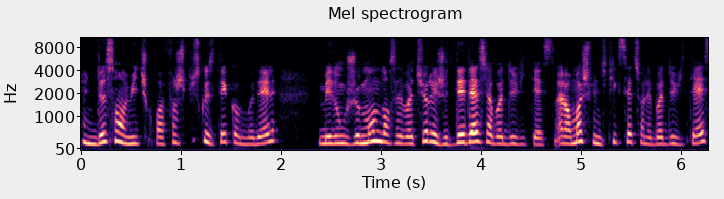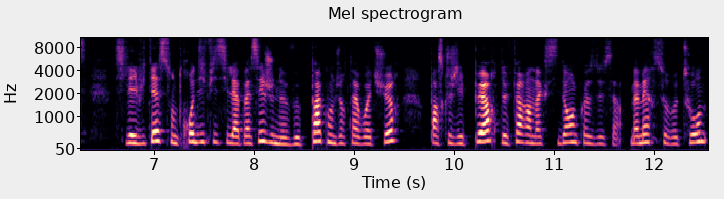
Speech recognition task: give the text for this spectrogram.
une 208 je crois, enfin je sais plus ce que c'était comme modèle, mais donc je monte dans cette voiture et je déteste la boîte de vitesse. Alors moi je fais une fixette sur les boîtes de vitesse, si les vitesses sont trop difficiles à passer, je ne veux pas conduire ta voiture parce que j'ai peur de faire un accident à cause de ça. Ma mère se retourne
